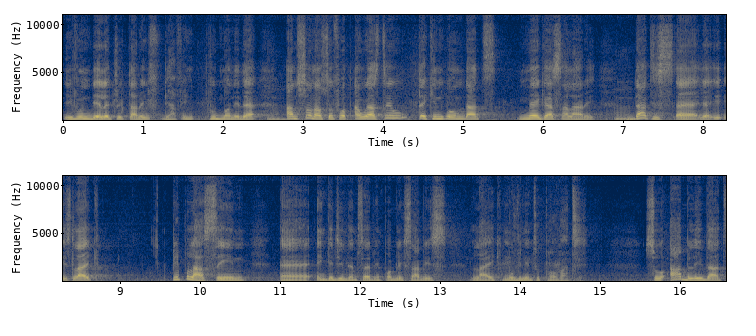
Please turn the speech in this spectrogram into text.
Even the electric tariff, they have put money there, mm. and so on and so forth. And we are still taking home that mega salary. Mm. That is, uh, it's like people are seeing uh, engaging themselves in public service like moving into poverty. So I believe that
